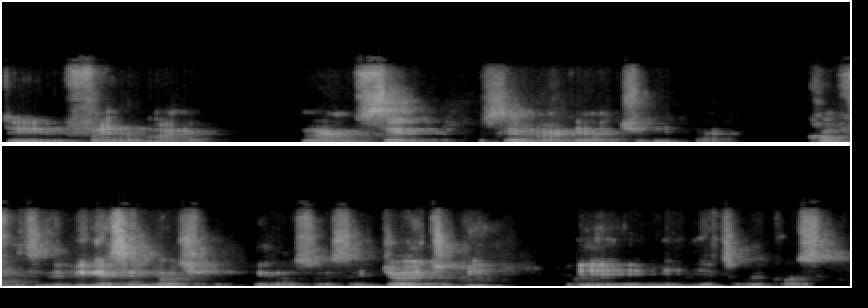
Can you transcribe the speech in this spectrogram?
to a friend of mine, and I've said several actually, uh, conflict is the biggest industry, you know, so it's a joy to be a mediator because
